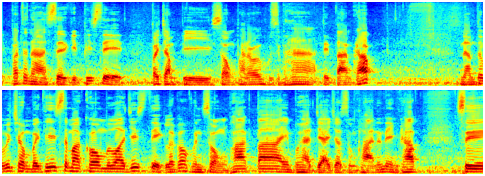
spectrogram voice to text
ตพัฒนาเศรษฐกิจพิเศษ ประจำปี 2565 ติดตามครับนำท่านผู้ชมไปที่สมาคมโลจิสติก แล้วก็ขนส่งภาคใต้อำเภอหาดใหญ่จังหวัดสงขลานั่นเองครับ ซึ่ง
